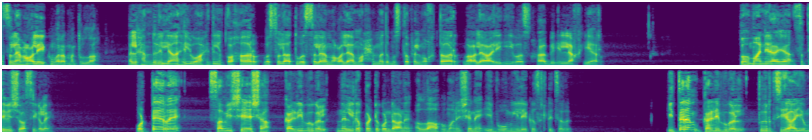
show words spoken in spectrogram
അസ്സാം വലൈക്കും വറഹമത്തുള്ള. അലഹമുല്ലാഹിൽ വാഹിദിൽ ഖഹാർ വസ്സലാത്തു വസ്സലാം അല മുഹമ്മദ് മുസ്തഫൽ മുഖ്താർ വഅല അലിഹി വസ്ഹാബിഹിൽ അഖിയാർ. ബഹുമാന്യരായ സത്യവിശ്വാസികളെ ഒട്ടേറെ സവിശേഷ കഴിവുകൾ നൽകപ്പെട്ടുകൊണ്ടാണ് അള്ളാഹു മനുഷ്യനെ ഈ ഭൂമിയിലേക്ക് സൃഷ്ടിച്ചത്. ഇത്തരം കഴിവുകൾ തീർച്ചയായും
